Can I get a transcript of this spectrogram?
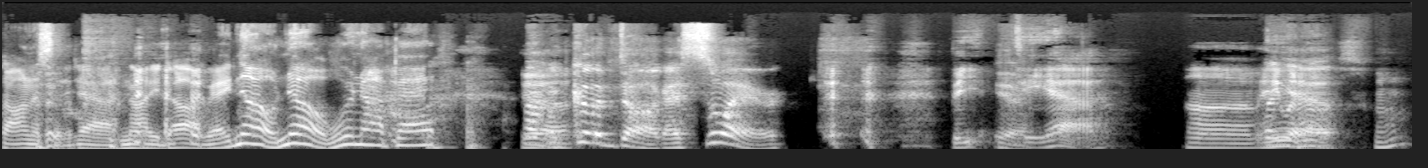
Honestly, yeah, Naughty Dog. Right? No, no, we're not bad. I'm a good dog, I swear. but Yeah. yeah. Yeah. Um, But anyone yeah. else? Mhm.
